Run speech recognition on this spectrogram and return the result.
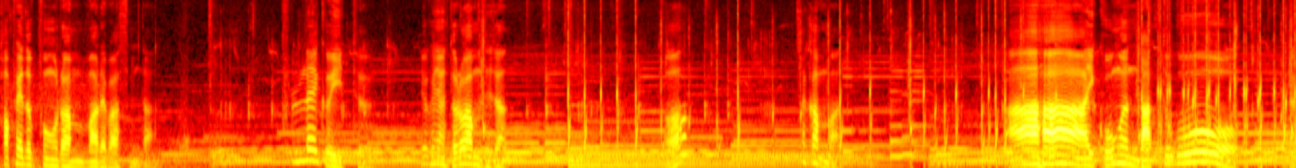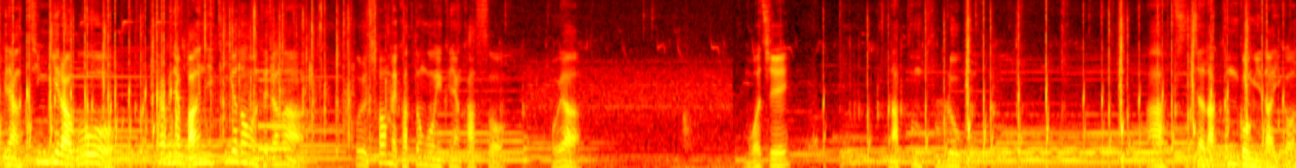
카페드풍으로 한번 말해봤습니다. 플래그 히트. 이거 그냥 들어가면 되잖아. 어? 잠깐만. 아하, 이 공은 놔두고 그냥 튕기라고. 야 그냥 막니 튕겨 넣으면 되잖아. 우리 처음에 갔던 공이 그냥 갔어. 뭐야? 뭐지? 나쁜 블루군. 아 진짜 나쁜 공이다 이건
